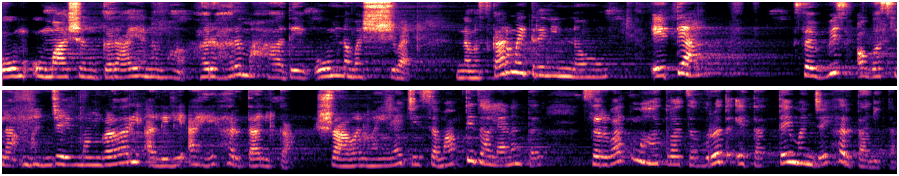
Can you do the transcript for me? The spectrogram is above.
ओम उमाशंकराय नमः हर हर महादेव ओम नम शिवाय. नमस्कार मैत्रिणींनो येत्या सव्वीस ऑगस्टला म्हणजे मंगळवारी आलेली आहे हरतालिका. श्रावण महिन्याची समाप्ती झाल्यानंतर सर्वात महत्त्वाचं व्रत येतात ते म्हणजे हरतालिका.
